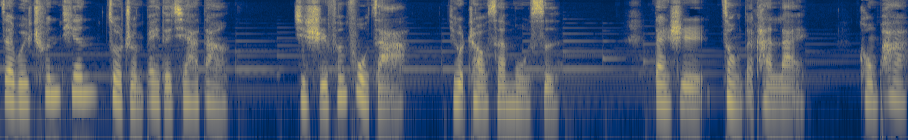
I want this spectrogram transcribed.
在为春天做准备的家当，既十分复杂，又朝三暮四。但是总的看来，恐怕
